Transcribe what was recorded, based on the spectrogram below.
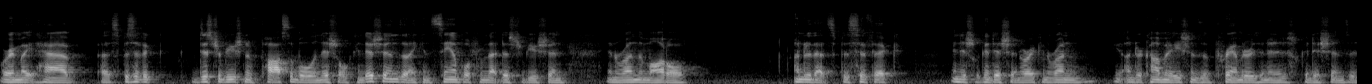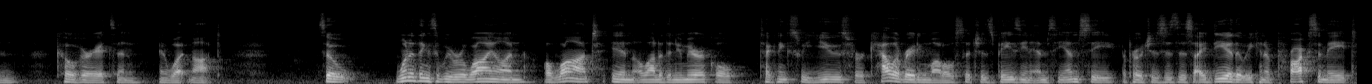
Or I might have a specific distribution of possible initial conditions and I can sample from that distribution and run the model under that specific initial condition. Or I can run you know, under combinations of parameters and initial conditions and covariates and, and whatnot. So one of the things that we rely on a lot in a lot of the numerical techniques we use for calibrating models, such as Bayesian MCMC approaches, is this idea that we can approximate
